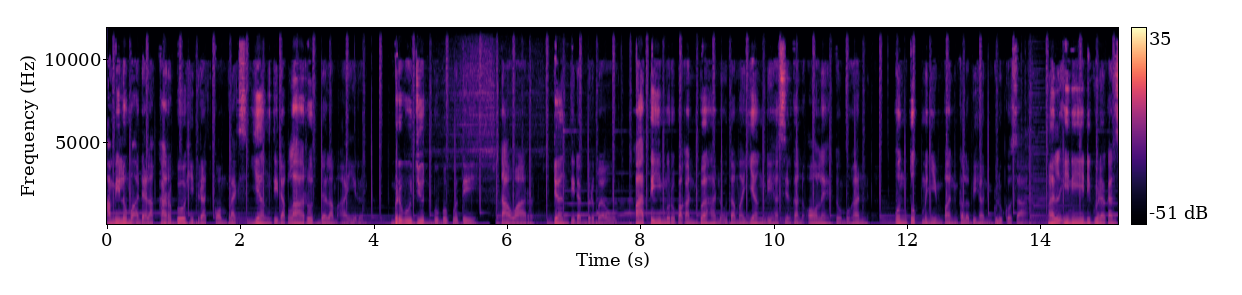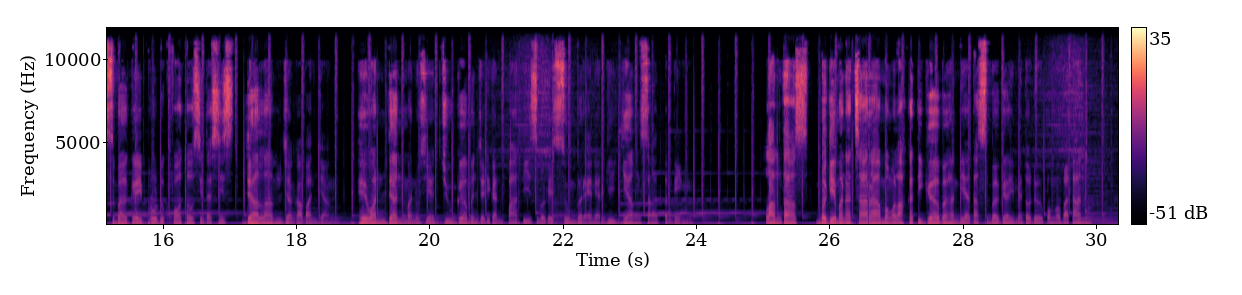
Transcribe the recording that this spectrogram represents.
amilum adalah karbohidrat kompleks yang tidak larut dalam air, berwujud bubuk putih, tawar, dan tidak berbau. Pati merupakan bahan utama yang dihasilkan oleh tumbuhan untuk menyimpan kelebihan glukosa. Hal ini digunakan sebagai produk fotosintesis dalam jangka panjang. Hewan dan manusia juga menjadikan pati sebagai sumber energi yang sangat penting. Lantas, bagaimana cara mengolah ketiga bahan di atas sebagai metode pengobatan?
